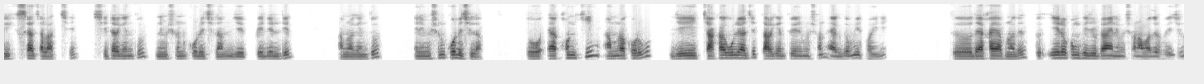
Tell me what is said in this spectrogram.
রিক্সা চালাচ্ছে, সেটার কিন্তু অ্যানিমেশন করেছিলাম যে পেডেলটির আমরা কিন্তু অ্যানিমেশন করেছিলাম। তো এখন কি আমরা করব? যে এই চাকাগুলি আছে তার কিন্তু অ্যানিমেশন একদমই হয়নি। তো দেখাই আপনাদের। তো এরকম কিছুটা অ্যানিমেশন আমাদের হয়েছিল।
